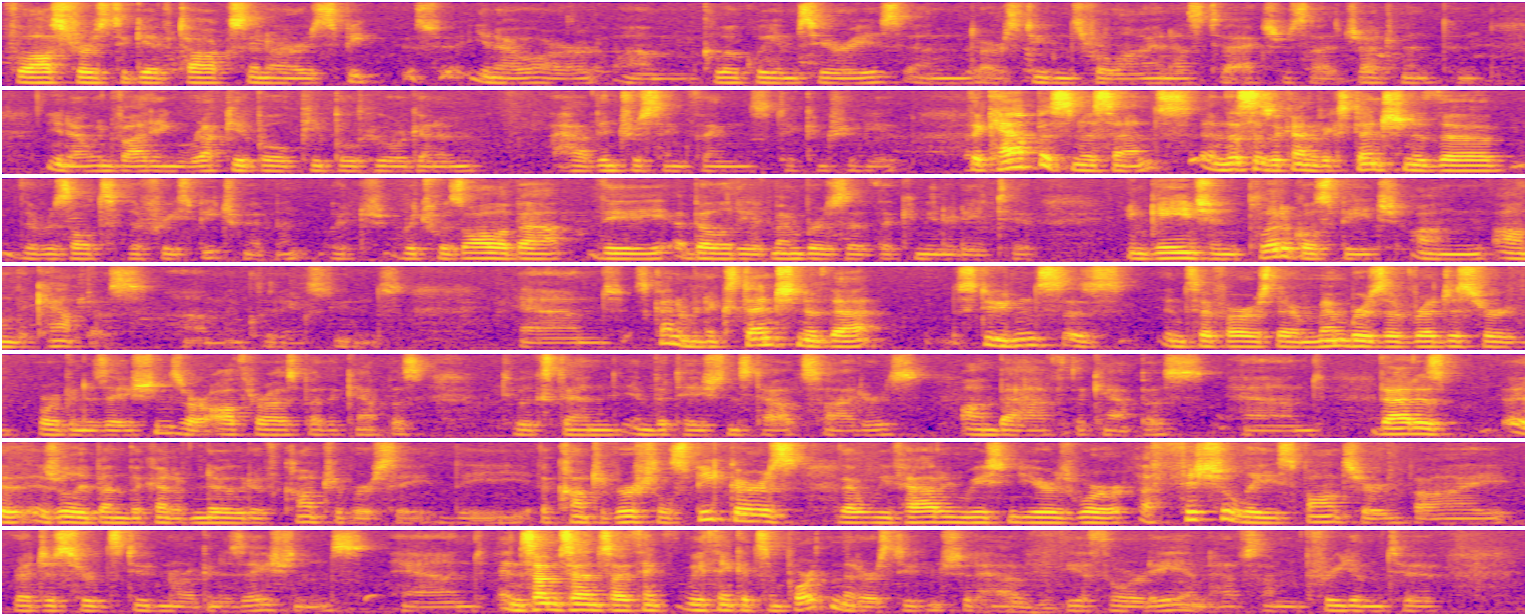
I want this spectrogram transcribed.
philosophers to give talks in our speak, you know, our um, colloquium series, and our students rely on us to exercise judgment, and, you know, inviting reputable people who are going to have interesting things to contribute. The campus, in a sense, and this is a kind of extension of the, the results of the free speech movement, which, which was all about the ability of members of the community to engage in political speech on, on the campus, um, including students. And it's kind of an extension of that. Students, as insofar as they're members of registered organizations, are authorized by the campus to extend invitations to outsiders on behalf of the campus. And that has, has really been the kind of node of controversy. The, the controversial speakers that we've had in recent years were officially sponsored by registered student organizations. And in some sense, I think we think it's important that our students should have Mhm. the authority and have some freedom to,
